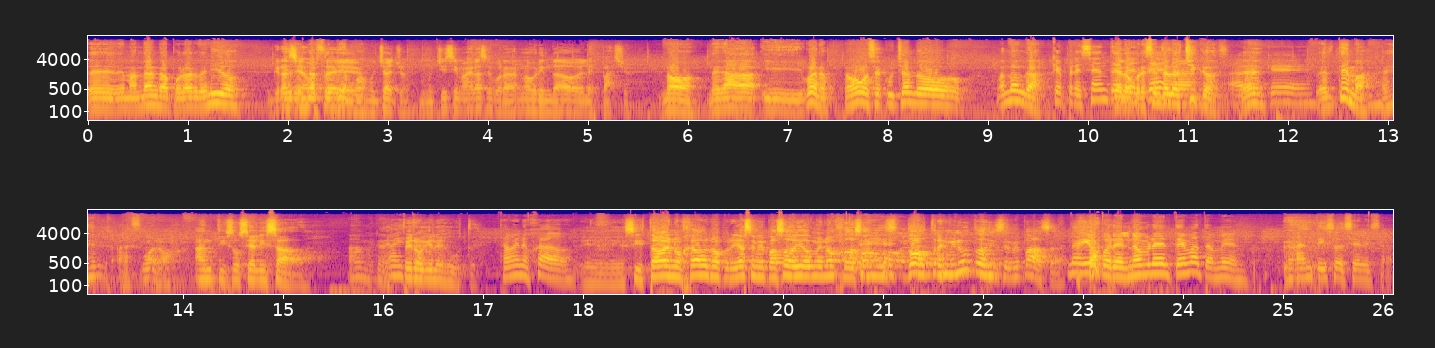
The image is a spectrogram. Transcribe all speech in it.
eh, de Mandanga por haber venido. Gracias a ustedes, tiempo. muchachos. Muchísimas gracias por habernos brindado el espacio. No, de nada. Y bueno, nos vamos escuchando Mandanga. Que presenten Que lo presenten los chicos. A ver ¿eh? qué- El tema. ¿eh? Bueno, antisocializado. Ah, Espero está. que les guste. Estaba enojado. Eh, sí, estaba enojado, no, pero ya se me pasó, yo me enojo, son dos o tres minutos y se me pasa. No digo por el nombre del tema también. Antisocializado.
